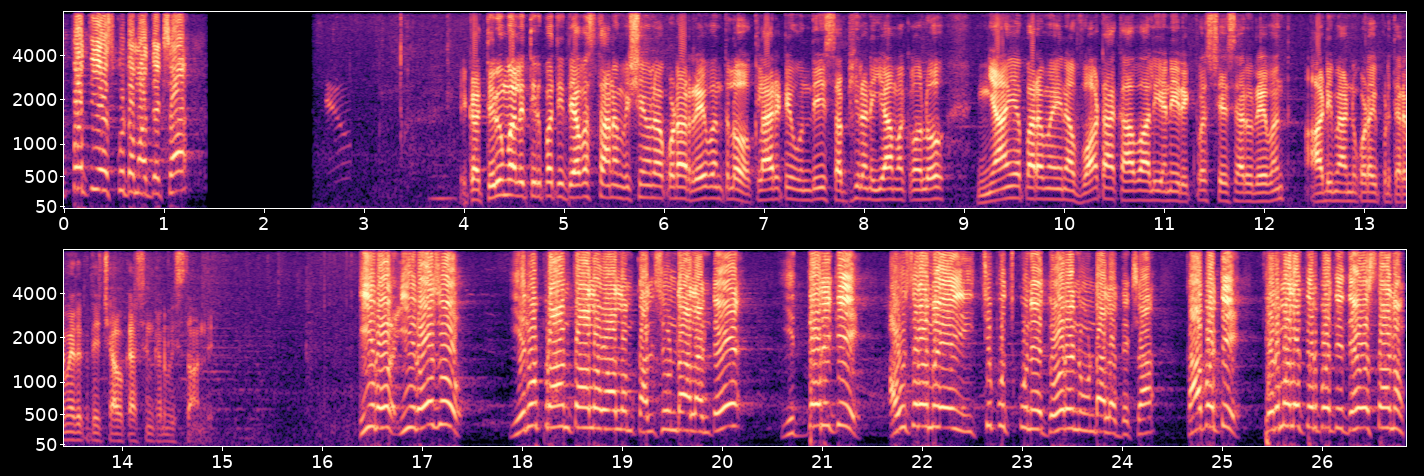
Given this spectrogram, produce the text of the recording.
ఉత్పత్తి చేసుకుంటాం అధ్యక్ష. ఇక తిరుమల తిరుపతి దేవస్థానం విషయంలో కూడా రేవంత్లో క్లారిటీ ఉంది. సభ్యుల నియామకంలో న్యాయపరమైన వాటా కావాలి అని రిక్వెస్ట్ చేశారు రేవంత్. ఆ డిమాండ్ కూడా ఇప్పుడు తెర మీదకు తెచ్చే అవకాశం కనిపిస్తోంది. ఈ రో ఈ రోజు ఇరు ప్రాంతాల వాళ్ళం కలిసి ఉండాలంటే ఇద్దరికి అవసరమయ్యే ఇచ్చిపుచ్చుకునే ధోరణి ఉండాలి అధ్యక్ష. కాబట్టి తిరుమల తిరుపతి దేవస్థానం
